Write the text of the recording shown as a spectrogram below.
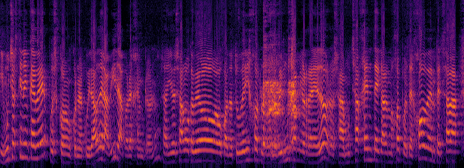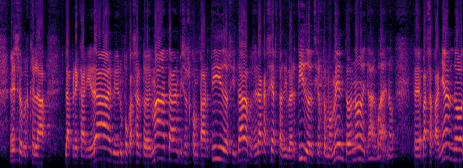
Y muchos tienen que ver pues con, con, el cuidado de la vida, por ejemplo, ¿no? O sea, yo es algo que veo cuando tuve hijos, lo, lo vi mucho mi alrededor, o sea, mucha gente que a lo mejor pues de joven pensaba eso, pues que la, la precariedad, vivir un poco a salto de mata, en pisos compartidos y tal, pues era casi hasta divertido en cierto momento, ¿no? Y tal, bueno, te vas apañando,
